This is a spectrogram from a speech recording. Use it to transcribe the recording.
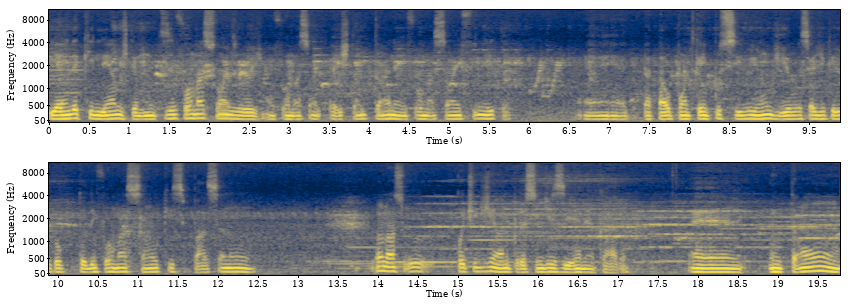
E ainda que lemos, tem muitas informações hoje. A informação é instantânea, a informação é infinita. É, a tal ponto que é impossível em um dia você adquirir toda a informação que se passa no, no nosso cotidiano, por assim dizer, né, cara? É, então,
